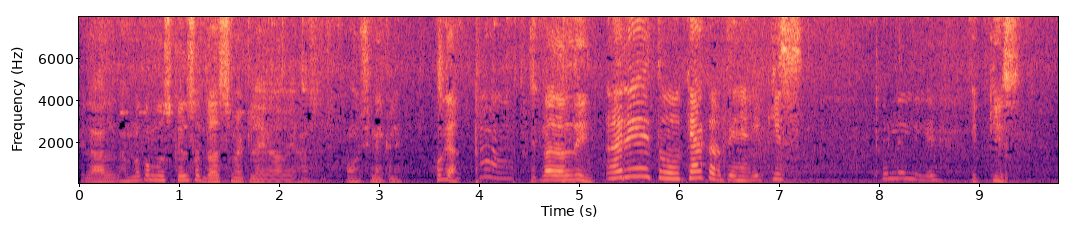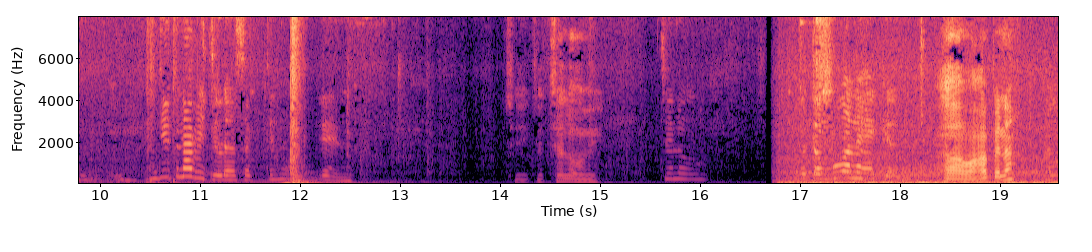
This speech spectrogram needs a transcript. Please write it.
फ़िलहाल हम लोग को मुश्किल से दस मिनट लगेगा यहाँ से पहुँचने के लिए। हो गया? हाँ। इतना जल्दी? अरे तो क्या करते हैं इक्कीस ले लिए। इक्कीस। जितना भी चढ़ा सकते हैं। ठीक है चलो अभी। चलो। तो तंबू वाले हैं क्या? हाँ वहाँ पे ना? हाँ,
